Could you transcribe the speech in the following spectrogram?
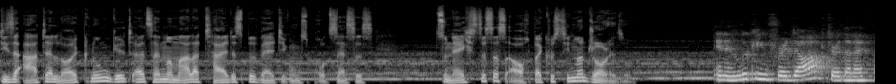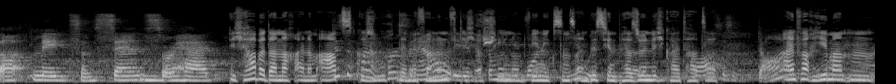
Diese Art der Leugnung gilt als ein normaler Teil des Bewältigungsprozesses. Zunächst ist das auch bei Christine Majore so. Ich habe dann nach einem Arzt gesucht, der mir vernünftig erschien und wenigstens ein bisschen Persönlichkeit hatte. Einfach jemanden,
